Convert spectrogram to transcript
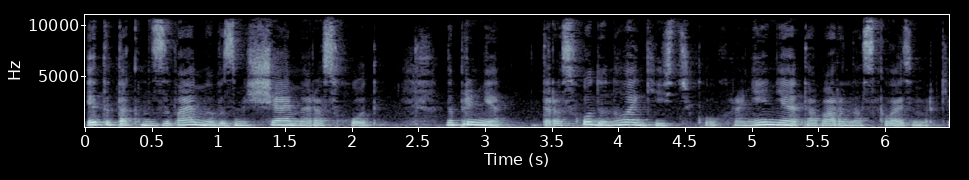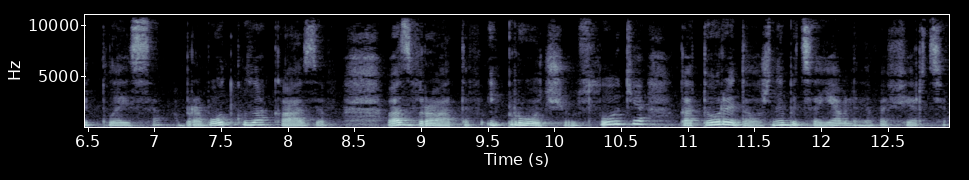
Это так называемые возмещаемые расходы. Например, это расходы на логистику, хранение товара на складе маркетплейса, обработку заказов, возвратов и прочие услуги, которые должны быть заявлены в оферте.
